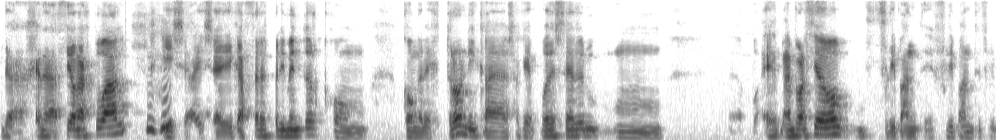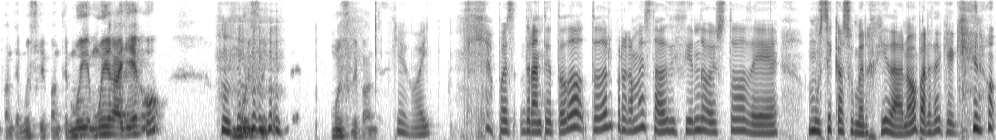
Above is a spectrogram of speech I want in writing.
la generación actual y, se, y se dedica a hacer experimentos con, con electrónica. O sea, que puede ser. mm, eh, me ha parecido flipante, flipante, flipante, muy flipante. Muy, muy gallego, muy flipante. Muy flipante. Qué guay. Pues durante todo, todo el programa he estado diciendo esto de música sumergida, ¿no? Parece que quiero,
